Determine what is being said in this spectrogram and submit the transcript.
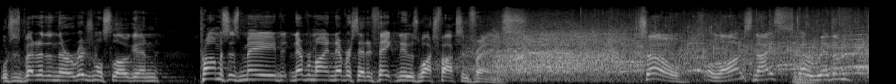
which is better than their original slogan promises made, never mind, never said it, fake news, watch Fox and Friends. so, along, it's nice, it's got a rhythm.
